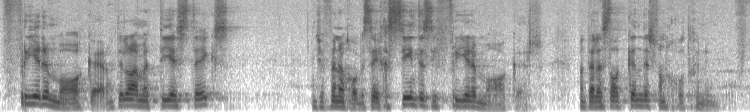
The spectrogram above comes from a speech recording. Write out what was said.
vredemaker. Want jy daai Matteus teks en jy vinnig op, sê geseënd is die vredemakers, want hulle sal kinders van God genoem word.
